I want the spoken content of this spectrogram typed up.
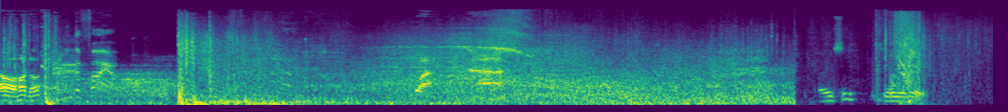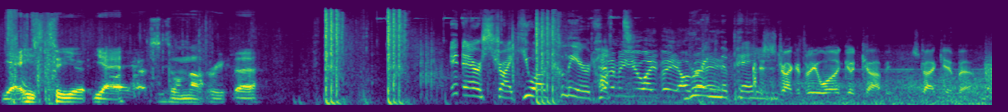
Oh, hold on. Under fire. Where is he? Is he on the roof? Yeah, he's to you. Yeah, oh, he's on that roof there. In airstrike, you are cleared hot. Enemy UAV overhead. Bring the pain. This is Striker 3-1. Good copy. Strike inbound.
